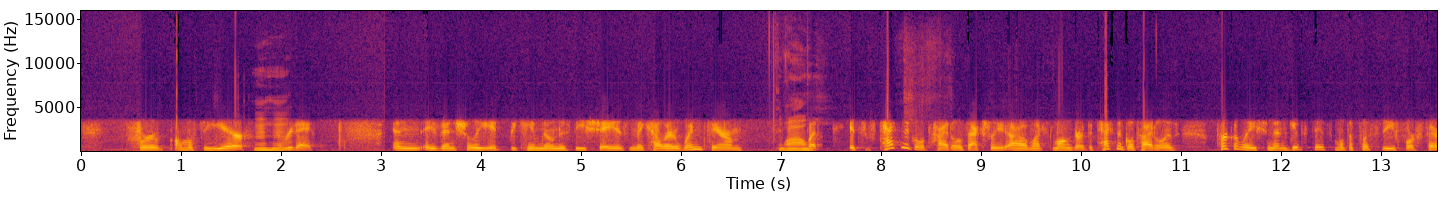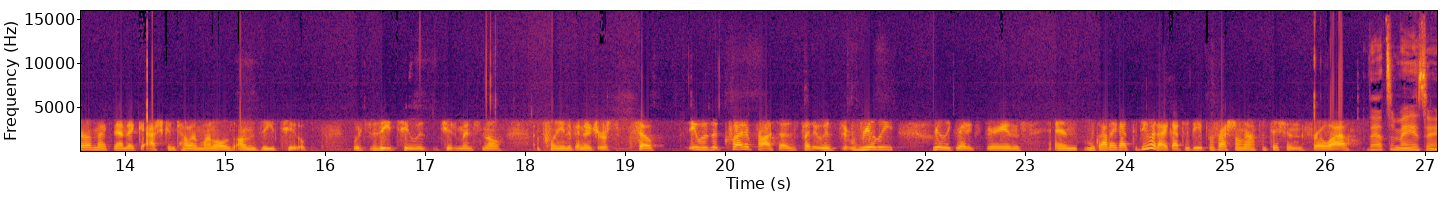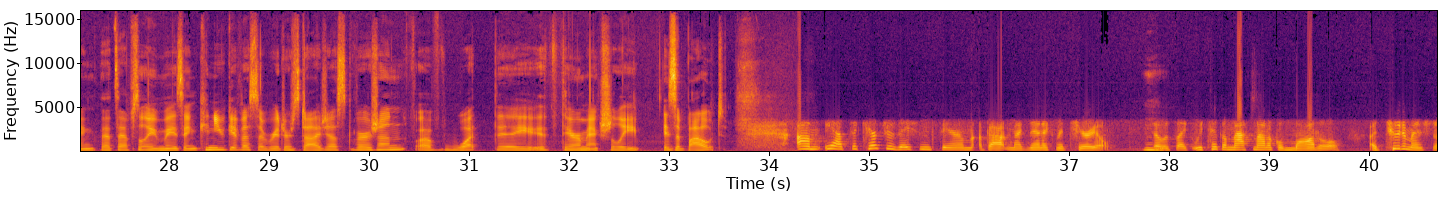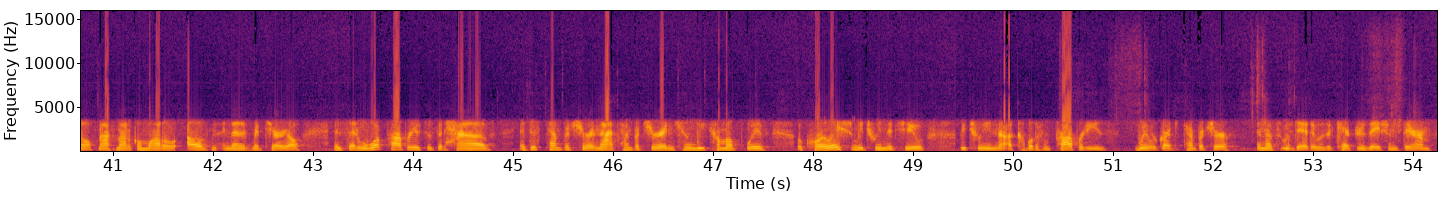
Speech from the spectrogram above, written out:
for almost a year, mm-hmm. every day and eventually it became known as the Chayes-McKellar-Winn theorem. Wow. But its technical title is actually uh, much longer. The technical title is Percolation and Gibbs-States Multiplicity for Ferromagnetic Ashkin-Teller Models on Z2, which Z2 is the two-dimensional plane of integers. So it was a, quite a process, but it was really really great experience, and I'm glad I got to do it. I got to be a professional mathematician for a while. That's amazing. That's absolutely amazing. Can you give us a Reader's Digest version of what the theorem actually is about? Um, yeah, it's a characterization theorem about magnetic material. Mm-hmm. So it's like we took a mathematical model, a two dimensional mathematical model of magnetic material, and said, well, what properties does it have at this temperature and that temperature, and can we come up with a correlation between the two, between a couple different properties with regard to temperature, and that's what we did. It was a characterization theorem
